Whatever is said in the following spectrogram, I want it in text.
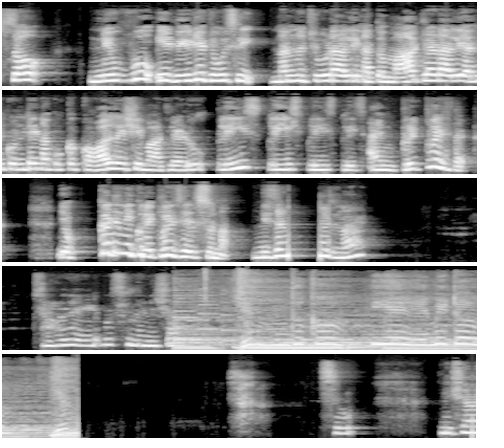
సో నువ్వు ఈ వీడియో చూసి నన్ను చూడాలి నాతో మాట్లాడాలి అనుకుంటే నాకు ఒక కాల్ చేసి మాట్లాడు. Please please please please I'm request that ఒక్కటి నీకు రిక్వెస్ట్ చేస్తున్నా. నిజంగా? చాలా ఏడుపు వస్తుంది నిషా. ఎందుకో ఏమిటో సో నిషా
